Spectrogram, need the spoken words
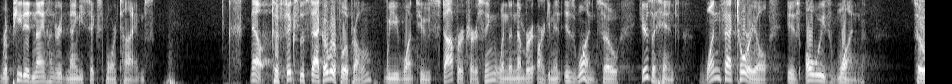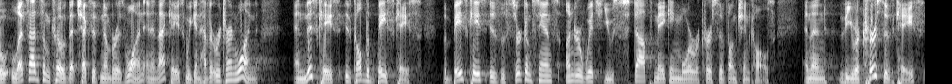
repeated 996 more times. Now, to fix the Stack Overflow problem, we want to stop recursing when the number argument is 1. So here's a hint. 1 factorial is always 1. So let's add some code that checks if number is 1, and in that case, we can have it return 1. And this case is called the base case. The base case is the circumstance under which you stop making more recursive function calls. And then the recursive case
